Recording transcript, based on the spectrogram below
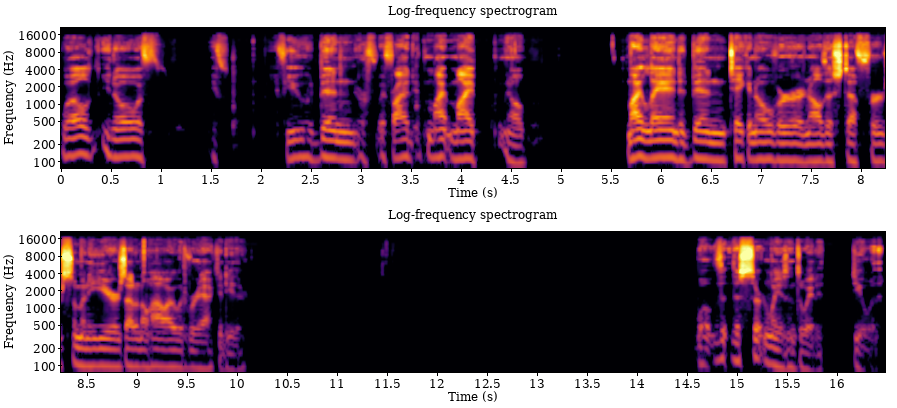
well, you know, if if if you had been, if I my my you know my land had been taken over and all this stuff for so many years, I don't know how I would have reacted either. Well, th- this certainly isn't the way to deal with it.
